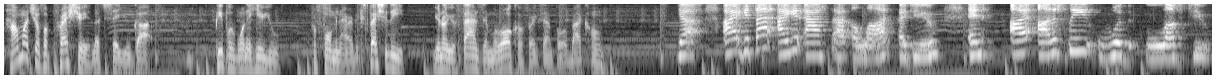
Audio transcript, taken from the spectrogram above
how much of a pressure, let's say, you got? People want to hear you perform in Arabic, especially you know your fans in Morocco, for example, or back home. Yeah, I get that. I get asked that a lot. I do. And I honestly would love to.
